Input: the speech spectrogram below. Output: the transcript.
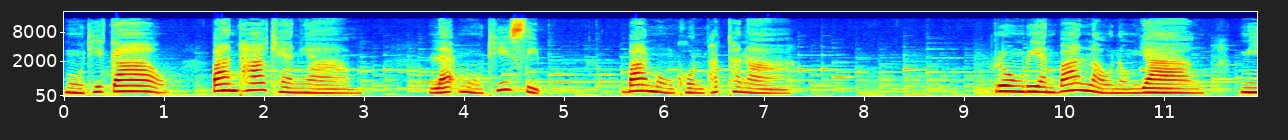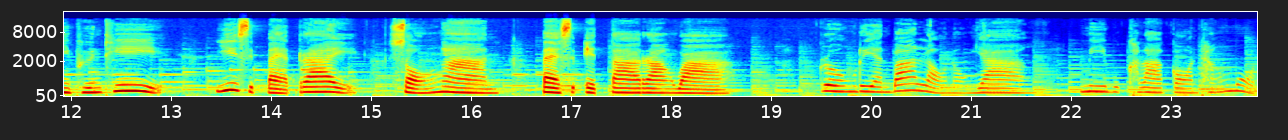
หมู่ที่ 9 บ้านท่าแคนงาม และหมู่ที่ 10 บ้านมงคลพัฒนา โรงเรียนบ้านเหล่าหนองยาง มีพื้นที่ 28 ไร่ 2 งาน 81 ตารางวา โรงเรียนบ้านเหล่าหนองยาง มีบุคลากรทั้งหมด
